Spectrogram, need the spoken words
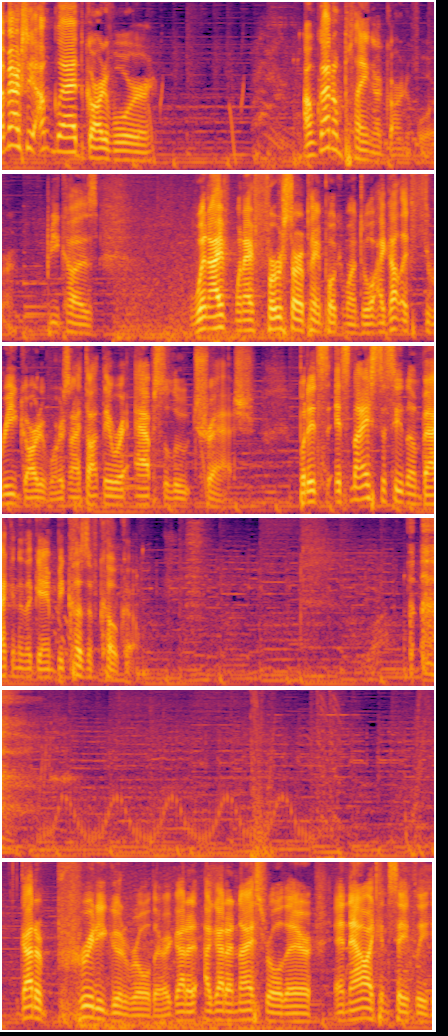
I'm actually I'm glad Gardevoir. I'm glad I'm playing a Gardevoir because when I when I first started playing Pokemon Duel, I got like three Gardevoirs, and I thought they were absolute trash. But it's it's nice to see them back into the game because of Koko. got a pretty good roll there. I got a I got a nice roll there, and now I can safely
